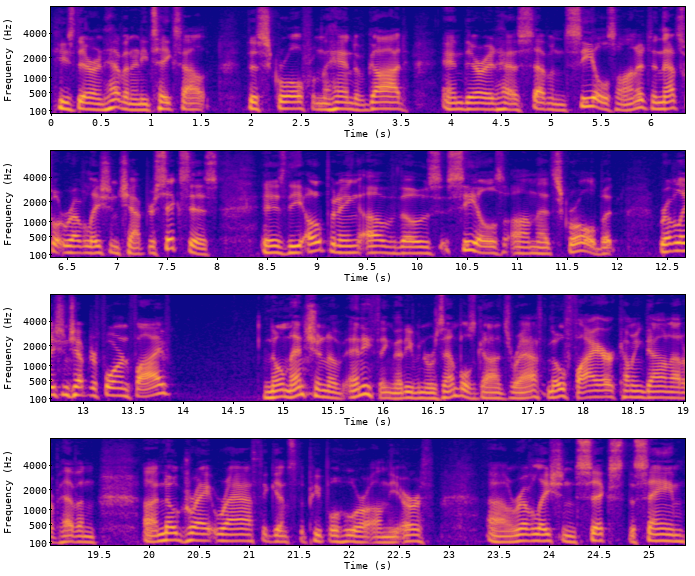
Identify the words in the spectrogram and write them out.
he's there in heaven, and he takes out this scroll from the hand of God and there it has seven seals on it and that's what revelation chapter 6 is is the opening of those seals on that scroll but Revelation chapter 4 and 5, no mention of anything that even resembles God's wrath, no fire coming down out of heaven, uh, no great wrath against the people who are on the earth. Uh, Revelation 6, the same.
